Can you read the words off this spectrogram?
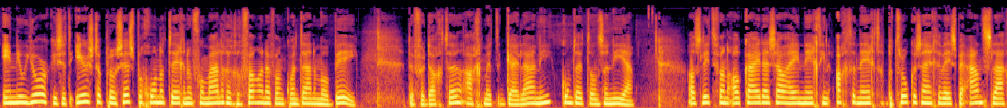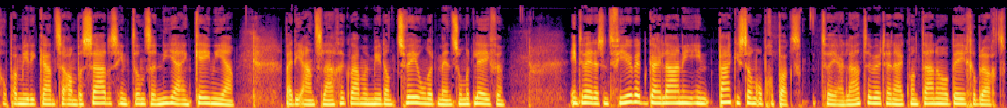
In New York is het eerste proces begonnen tegen een voormalige gevangene van Guantanamo Bay. De verdachte, Ahmed Gailani, komt uit Tanzania. Als lid van Al-Qaeda zou hij in 1998 betrokken zijn geweest bij aanslagen op Amerikaanse ambassades in Tanzania en Kenia. Bij die aanslagen kwamen meer dan 200 mensen om het leven. In 2004 werd Gailani in Pakistan opgepakt. Twee jaar later werd hij naar Guantanamo Bay gebracht.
